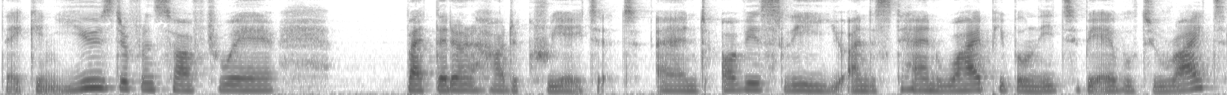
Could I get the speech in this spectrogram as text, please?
they can use different software, but they don't know how to create it. And obviously, you understand why people need to be able to write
